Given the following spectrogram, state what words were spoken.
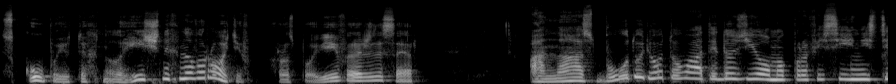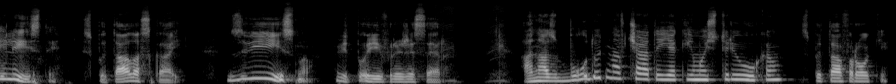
з купою технологічних наворотів, розповів режисер. А нас будуть готувати до зйомок професійні стилісти? спитала Скай. Звісно, відповів режисер. А нас будуть навчати якимось трюкам? спитав Рокі.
